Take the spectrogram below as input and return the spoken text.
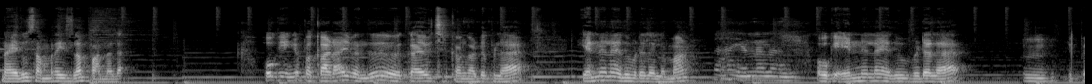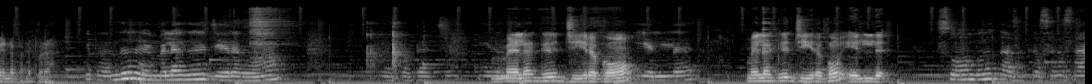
நான் எதுவும் சம்மரைஸ்லாம் பண்ணல. ஓகேங்க இப்போ கடாய் வந்து காய வச்சிருக்காங்க அடுப்பில். எண்ணெய்லாம் எதுவும் விடலை இல்லைம்மா. ஓகே எண்ணெய்லாம் எதுவும் விடலை. ம் இப்போ என்ன பண்ண போகிறேன் இப்போ வந்து மிளகு ஜீரகம் மிளகு ஜீரகம். எள்ளு. மிளகு ஜீரகம் எள்ளு. சோம்பு கச கசகசா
